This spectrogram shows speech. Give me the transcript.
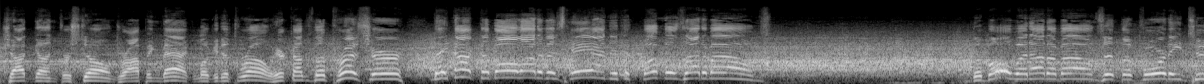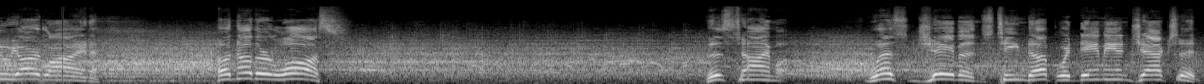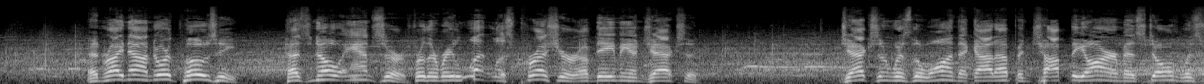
Shotgun for Stone, dropping back, looking to throw. Here comes the pressure. They knock the ball out of his hand and it fumbles out of bounds. The ball went out of bounds at the 42 yard line. Another loss. This time, Wes Javens teamed up with Damian Jackson. And right now, North Posey has no answer for the relentless pressure of Damian Jackson. Jackson was the one that got up and chopped the arm as Stone was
